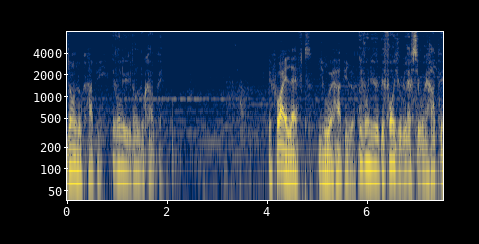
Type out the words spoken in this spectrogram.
Don't look happy. Even you, you don't look happy. Before I left, you were happy, Luther. Even you, before you left, you were happy.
